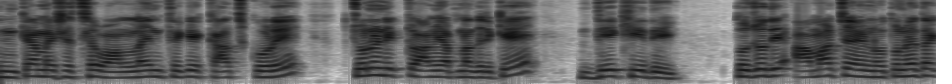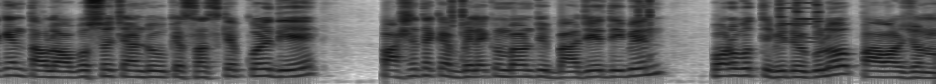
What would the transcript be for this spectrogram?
ইনকাম এসেছে অনলাইন থেকে কাজ করে, চলুন একটু আমি আপনাদেরকে দেখিয়ে দিই। তো যদি আমার চ্যানেল নতুন হয়ে থাকেন, তাহলে অবশ্যই চ্যানেলটিকে সাবস্ক্রাইব করে দিয়ে পাশে থাকা বেলাইকন বাটনটি বাজিয়ে দিবেন পরবর্তী ভিডিওগুলো পাওয়ার জন্য।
